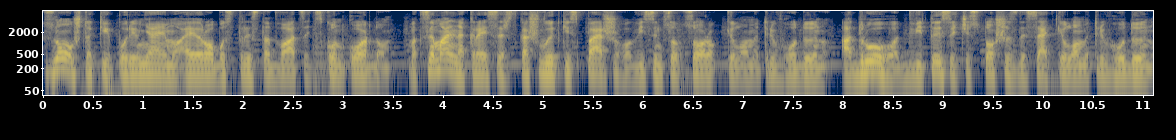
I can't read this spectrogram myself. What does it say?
Знову ж таки порівняємо Аеробус 320 з Конкордом. Максимальна крейсерська швидкість першого 840 км в годину, а другого 2160 км в годину,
